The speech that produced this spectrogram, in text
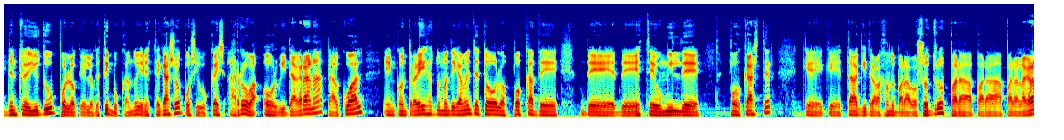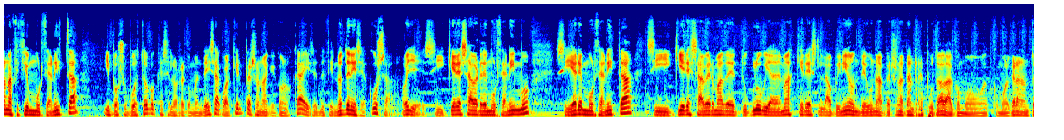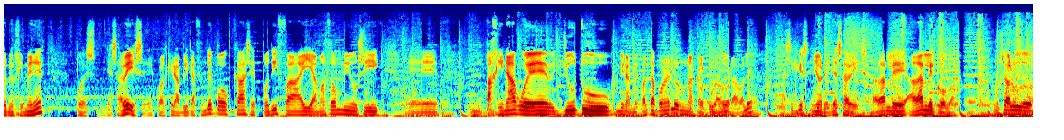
dentro de YouTube por lo que, lo que estéis buscando. Y en este caso, pues si buscáis arroba orbitagrana, tal cual, encontraréis automáticamente todos los podcasts de, de, de este humilde podcaster que, está aquí trabajando para vosotros, para, para, la gran afición murcianista y por supuesto pues que se lo recomendéis a cualquier persona que conozcáis. Es decir, no tenéis excusa. Oye, si quieres saber de murcianismo, si eres murcianista, si quieres saber más de tu club y además quieres la opinión de una persona tan reputada como, como el gran Antonio Jiménez, pues ya sabéis, eh, cualquier aplicación de podcast, Spotify, Amazon Music, eh, página web, YouTube. Mira, me falta ponerlo en una calculadora, ¿vale? Así que señores, ya sabéis, a darle, a darle coba. Un saludo.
